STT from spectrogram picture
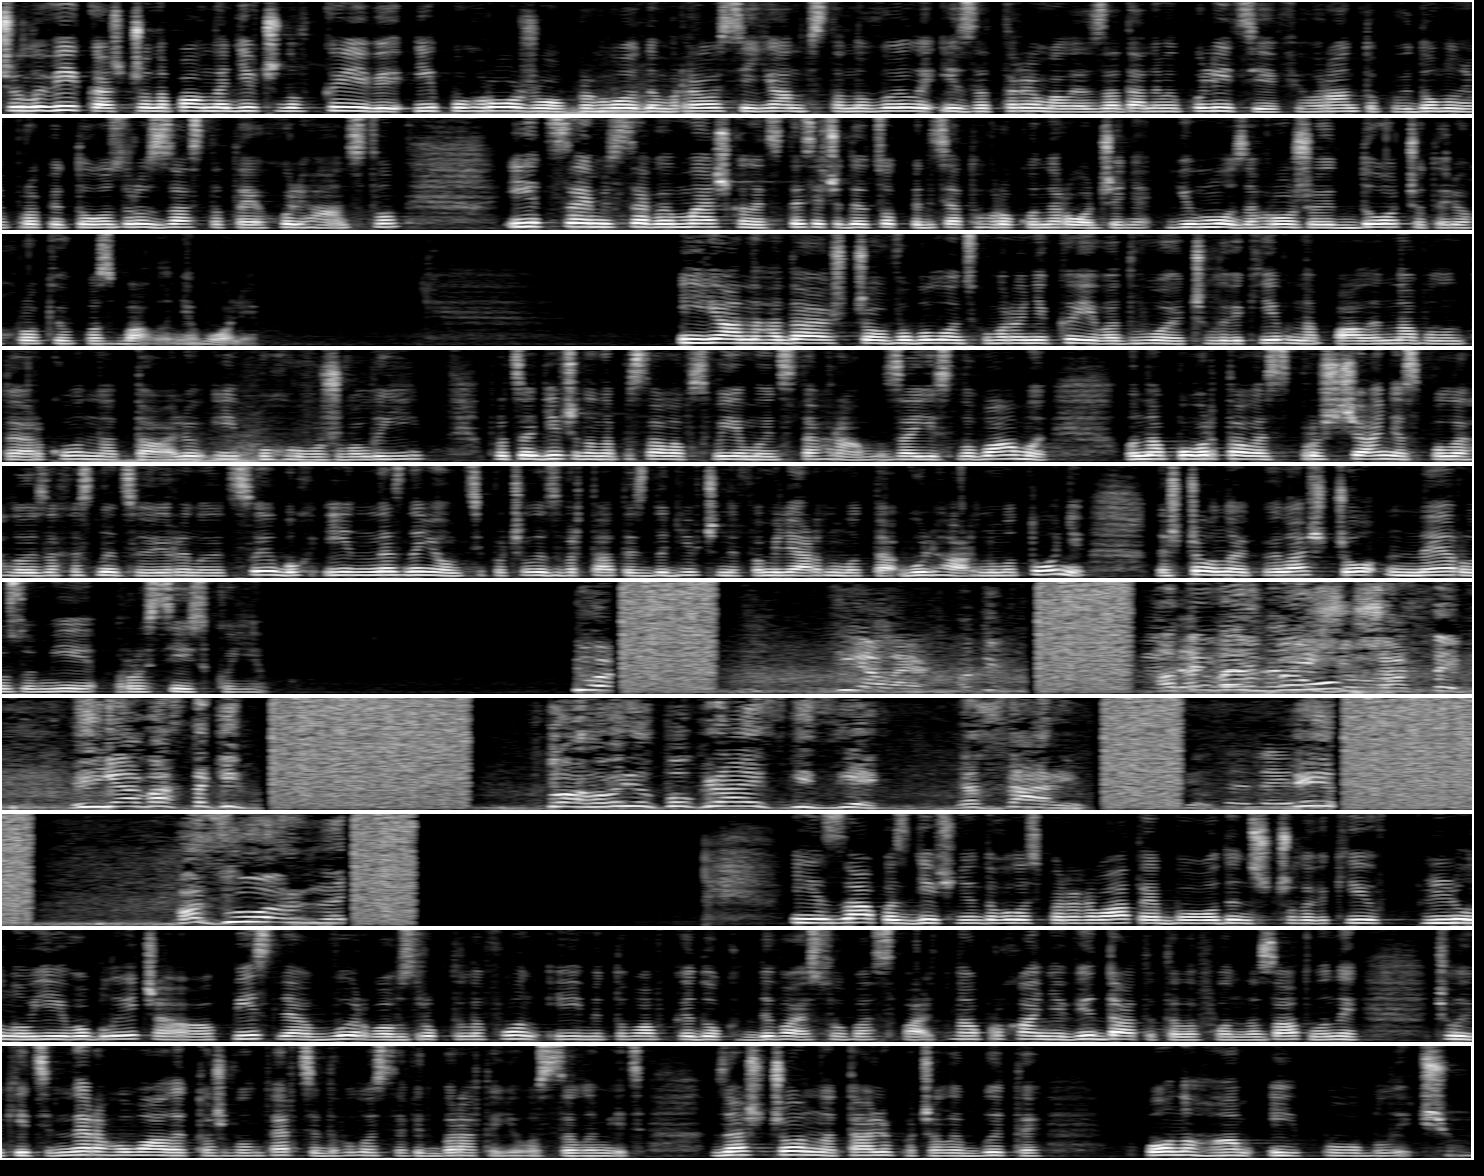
Чоловіка, що напав на дівчину в Києві і погрожував пригодом росіян, встановили і затримали. За даними поліції, фігуранту повідомлення про підозру за статтею хуліганство. І це місцевий мешканець 1950 року народження. Йому загрожує до 4 років позбавлення волі. І я нагадаю, що в Оболонському районі Києва двоє чоловіків напали на волонтерку Наталю і погрожували їй. Про це дівчина написала в своєму інстаграм. За її словами, вона поверталась з прощання з полеглою захисницею Іриною Цибух, і незнайомці почали звертатись до дівчини в фамільярному та вульгарному тоні, на що вона відповіла, що не розуміє російської. А ты в СБУ? Я вас таких Кто говорил по-украински здесь? Я старый. Ты позорный. І запис дівчині довелось перервати, бо один з чоловіків плюнув їй в обличчя. а Після вирвав з рук телефон і імітував кидок девайсу об асфальт. На прохання віддати телефон назад. Вони чоловіки ці не реагували, тож волонтерці довелося відбирати його силоміць. За що Наталю почали бити по ногам і по обличчю.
